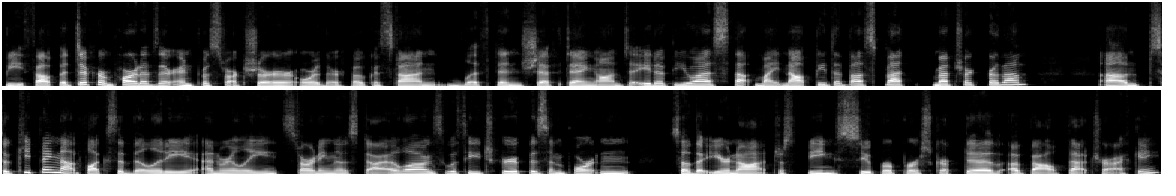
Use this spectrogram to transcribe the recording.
beef up a different part of their infrastructure or they're focused on lift and shifting onto AWS, that might not be the best met- metric for them. Um, so keeping that flexibility and really starting those dialogues with each group is important so that you're not just being super prescriptive about that tracking.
